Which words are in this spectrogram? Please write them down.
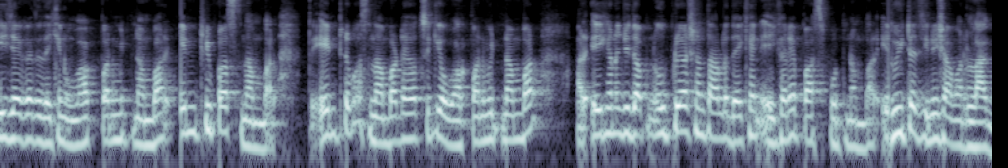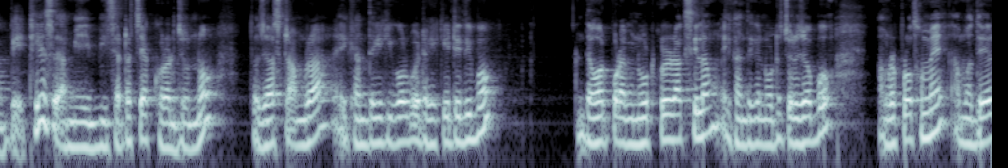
এই জায়গাতে দেখেন work permit number entry pass number তো এন্ট্রি পাস নাম্বারটা হচ্ছে কি ওয়ার্ক পারমিট নাম্বার আর এইখানে যদি আপনি উপরে আসেন, তাহলে দেখেন এইখানে পাসপোর্ট নাম্বার এই দুইটা জিনিস আমার লাগবে, ঠিক আছে? আমি এই ভিসাটা চেক করার জন্য। তো জাস্ট আমরা এখান থেকে কি করব? এটাকে কেটে দিব। দেওয়ার পর আমি নোট করে রাখছিলাম, এখান থেকে নোটে চলে যাব। আমরা প্রথমে আমাদের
